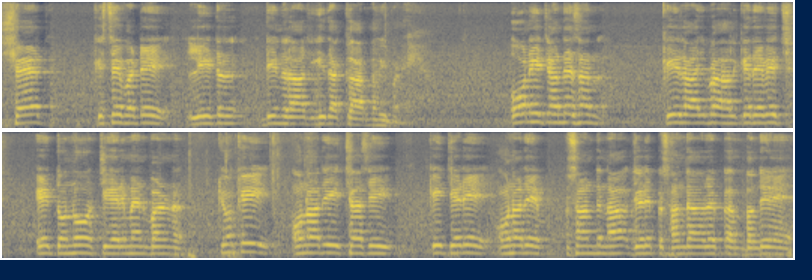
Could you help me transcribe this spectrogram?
ਸ਼ਾਇਦ ਕਿਸੇ ਵੱਡੇ ਲੀਡਰ ਦੀ ਨਾਰਾਜ਼ਗੀ ਦਾ ਕਾਰਨ ਵੀ ਬਣੇ। ਉਹ ਨਹੀਂ ਚਾਹੁੰਦੇ ਸਨ ਕਿ ਰਾਜਪੁਰਾ ਹਲਕੇ ਦੇ ਵਿੱਚ ਇਹ ਦੋਨੋਂ ਚੇਅਰਮੈਨ ਬਣਨ, ਕਿਉਂਕਿ ਉਹਨਾਂ ਦੀ ਇੱਛਾ ਸੀ ਕਿ ਜਿਹੜੇ ਉਹਨਾਂ ਦੇ ਪਸੰਦ ਨਾ, ਜਿਹੜੇ ਪਸੰਦ ਵਾਲੇ ਬੰਦੇ ਨੇ,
